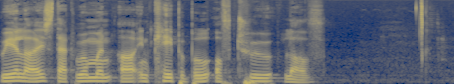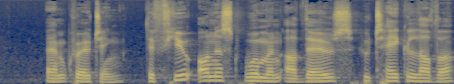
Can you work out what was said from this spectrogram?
realize that women are incapable of true love. I'm quoting The few honest women are those who take a lover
